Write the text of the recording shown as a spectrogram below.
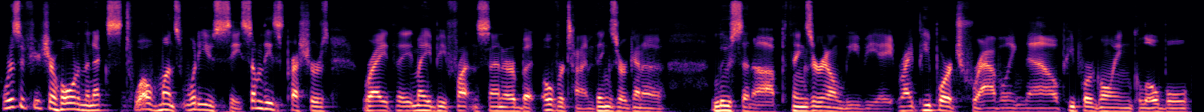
What does the future hold in the next 12 months? What do you see? Some of these pressures, right, they may be front and center, but over time, things are going to loosen up, things are going to alleviate, right? People are traveling now, people are going global.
